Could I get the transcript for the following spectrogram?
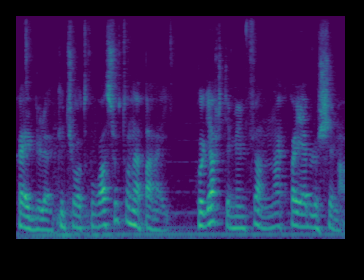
règles que tu retrouveras sur ton appareil. Regarde, je t'ai même fait un incroyable schéma.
